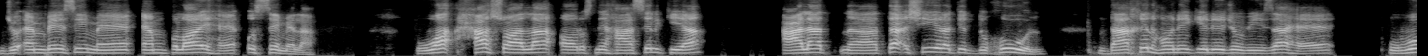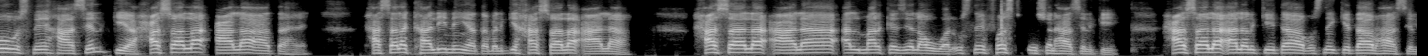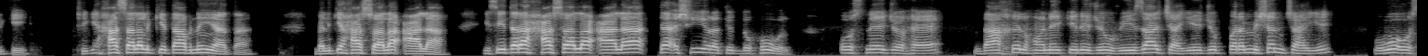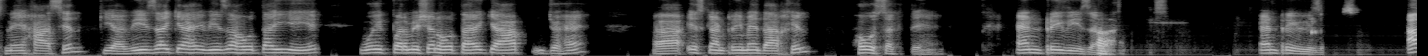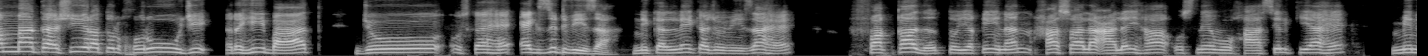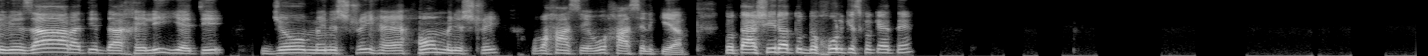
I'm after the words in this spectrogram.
جو ایمبیسی میں امپلائی ہے اس سے ملا۔ وہ وحصل اور اس نے حاصل کیا اعلی تأشیرت الدخول، داخل ہونے کے لیے جو ویزا ہے، وہ اس نے حاصل کیا۔ حصل اعلی آتا ہے۔ حصل خالی نہیں آتا، بلکہ حصل اعلی۔ حصل اعلی المرکز الاول، اس نے فرسٹ پوزیشن حاصل کی۔ حصل الکتاب اس نے کتاب حاصل کی۔ ٹھیک ہے؟ حصل الکتاب نہیں آتا بلکہ حصل اعلی۔ اسی طرح حصل اعلی تأشیرت الدخول اس نے جو ہے داخل ہونے کے لیے جو ویزا چاہیے جو پرمیشن چاہیے وہ اس نے حاصل کیا۔ ویزا کیا ہے؟ ویزا ہوتا ہی یہ وہ ایک پرمیشن ہوتا ہے کہ آپ جو ہے اس کنٹری میں داخل ہو سکتے ہیں۔ انٹری ویزا انٹری ویزا اما تشیرت الخروج، رہی بات جو اس کا ہے ایگزٹ ویزا نکلنے کا جو ویزا ہے، فقد تو یقیناً حصل علیہ اس نے وہ حاصل کیا ہے من وزارت داخلیتی جو منسٹری ہے ہوم منسٹری وہاں سے وہ حاصل کیا۔ تو تعشیرت الدخول کس کو کہتے ہیں؟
